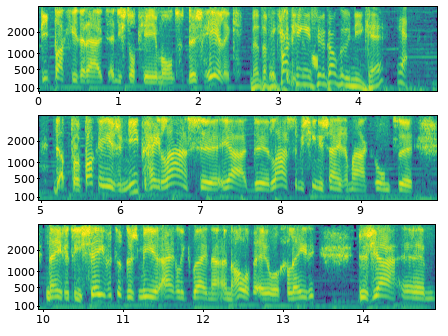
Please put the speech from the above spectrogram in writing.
die pak je eruit en die stop je in je mond. Dus heerlijk. Dat de verpakking is natuurlijk ook uniek, hè? Ja. De verpakking is uniek. Helaas, uh, ja, de laatste machines zijn gemaakt rond uh, 1970. Dus meer eigenlijk bijna een halve eeuw geleden. Dus ja, um,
